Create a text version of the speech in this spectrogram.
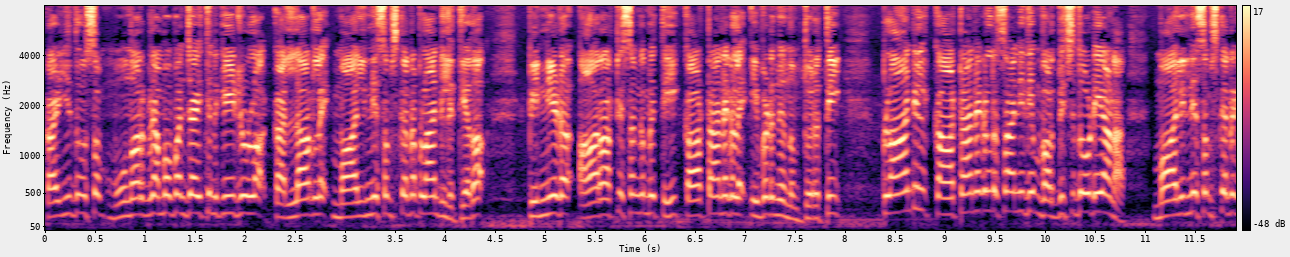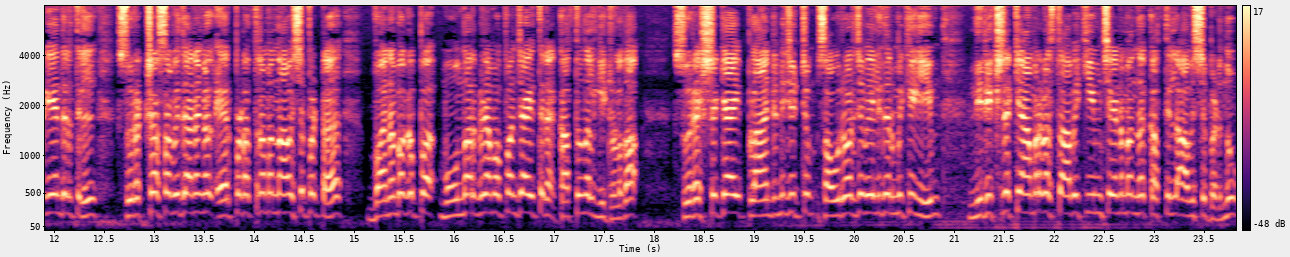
കഴിഞ്ഞ ദിവസം മൂന്നാർ ഗ്രാമപഞ്ചായത്തിന് കീഴിലുള്ള കല്ലാറിലെ മാലിന്യ സംസ്കരണ പ്ലാന്റിലെത്തിയത് പിന്നീട് ആർ ആർ ടി സംഘം എത്തി കാട്ടാനകളെ ഇവിടെ നിന്നും തുരത്തി. പ്ലാന്റിൽ കാട്ടാനകളുടെ സാന്നിധ്യം വർദ്ധിച്ചതോടെയാണ് മാലിന്യ സംസ്കരണ കേന്ദ്രത്തിൽ സുരക്ഷാ സംവിധാനങ്ങൾ ഏർപ്പെടുത്തണമെന്നാവശ്യപ്പെട്ട് വനംവകുപ്പ് മൂന്നാർ ഗ്രാമപഞ്ചായത്തിന് കത്ത് നൽകിയിട്ടുള്ളത്. സുരക്ഷയ്ക്കായി പ്ലാന്റിന് ചുറ്റും സൗരോർജ വേലി നിർമ്മിക്കുകയും നിരീക്ഷണ ക്യാമറകൾ സ്ഥാപിക്കുകയും ചെയ്യണമെന്ന് കത്തിൽ ആവശ്യപ്പെടുന്നു.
